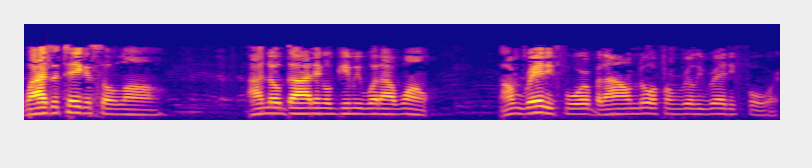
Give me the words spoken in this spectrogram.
Why is it taking so long? I know God ain't gonna give me what I want. I'm ready for it, but I don't know if I'm really ready for it.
